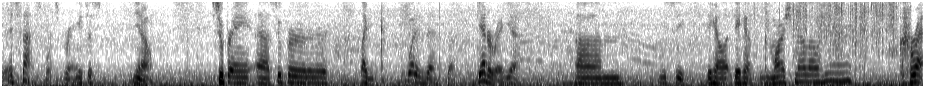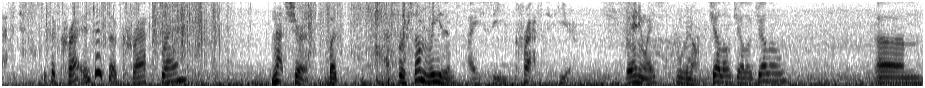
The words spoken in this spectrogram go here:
it's not sports brand. It's just you know super uh, super like what is that stuff? Gatorade yeah. Um let me see. They have they have marshmallow here. Kraft is a Kraft is this a Kraft brand? Not sure but uh, for some reason I see Kraft here. But anyways moving on. Jello jello jello. Um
